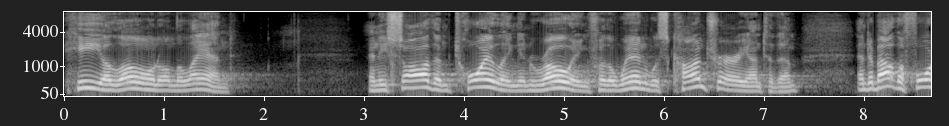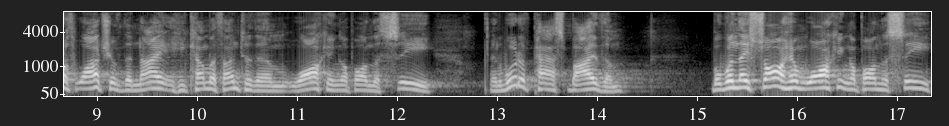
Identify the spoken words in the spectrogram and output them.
he alone on the land. And he saw them toiling and rowing, for the wind was contrary unto them. And about the fourth watch of the night he cometh unto them, walking upon the sea, and would have passed by them. But when they saw him walking upon the sea,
